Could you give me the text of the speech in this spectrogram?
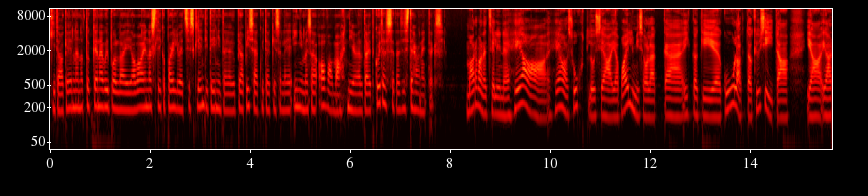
kidakeelne natukene, võib-olla ei ava ennast liiga palju, et siis klienditeenindaja ju peab ise kuidagi selle inimese avama nii-öelda, et kuidas seda siis teha näiteks? Ma arvan, et selline hea, hea suhtlus ja, ja valmisolek äh, ikkagi kuulata, küsida ja, ja,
